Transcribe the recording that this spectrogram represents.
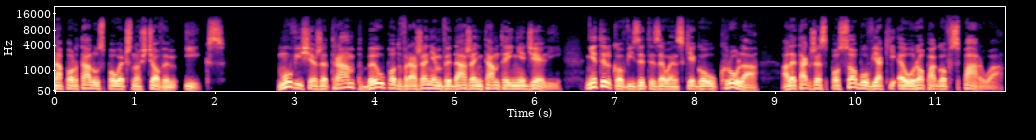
na portalu społecznościowym X. Mówi się, że Trump był pod wrażeniem wydarzeń tamtej niedzieli, nie tylko wizyty Zełenskiego u króla, ale także sposobu, w jaki Europa go wsparła.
